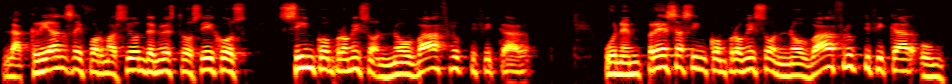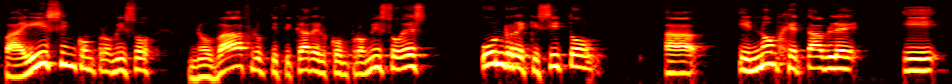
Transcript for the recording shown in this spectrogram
La crianza y formación de nuestros hijos sin compromiso no va a fructificar. Una empresa sin compromiso no va a fructificar. Un país sin compromiso no va a fructificar. El compromiso es un requisito uh, inobjetable y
